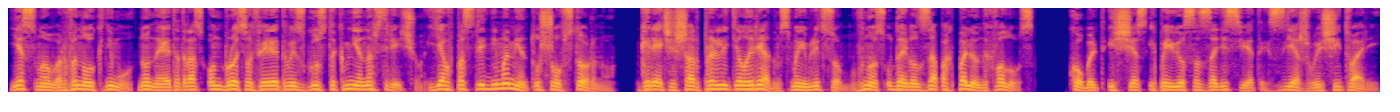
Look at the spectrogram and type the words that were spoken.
Я снова рванул к нему, но на этот раз он бросил фиолетовый сгусток мне навстречу. Я в последний момент ушел в сторону. Горячий шар пролетел рядом с моим лицом, в нос ударил запах паленых волос. Кобальт исчез и появился сзади Светы, сдерживающей тварей.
